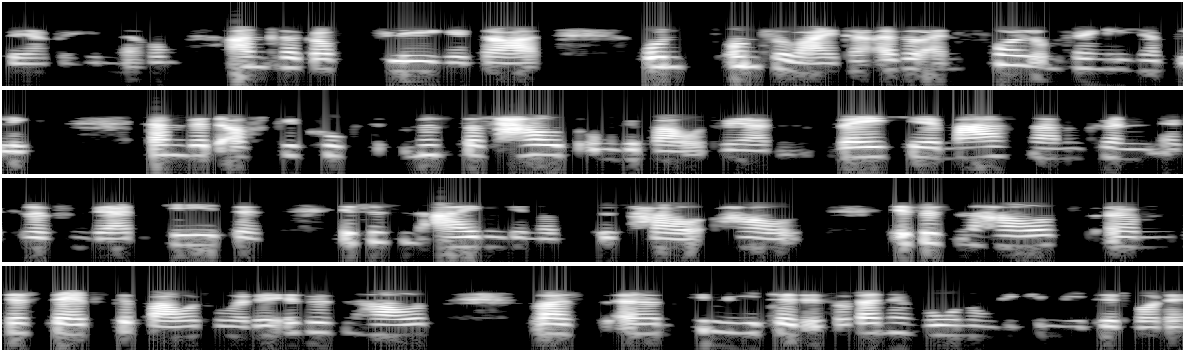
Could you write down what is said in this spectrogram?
Schwerbehinderung, Antrag auf Pflegegrad und, und so weiter. Also ein vollumfänglicher Blick. Dann wird oft geguckt, muss das Haus umgebaut werden? Welche Maßnahmen können ergriffen werden? Geht es? Ist es ein eigengenutztes Haus? Ist es ein Haus, ähm, das selbst gebaut wurde? Ist es ein Haus, was äh, gemietet ist oder eine Wohnung, die gemietet wurde?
